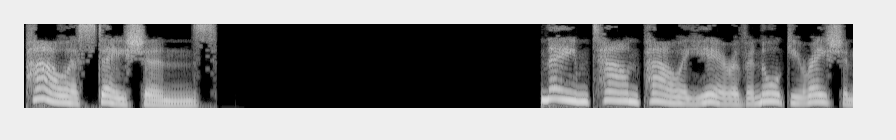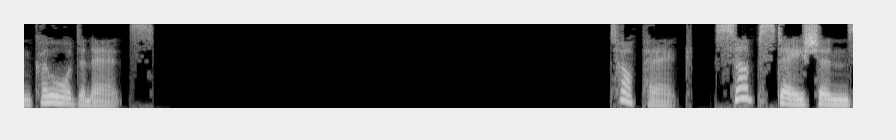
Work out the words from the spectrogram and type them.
Power stations. Name town power year of inauguration coordinates. Topic: Substations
